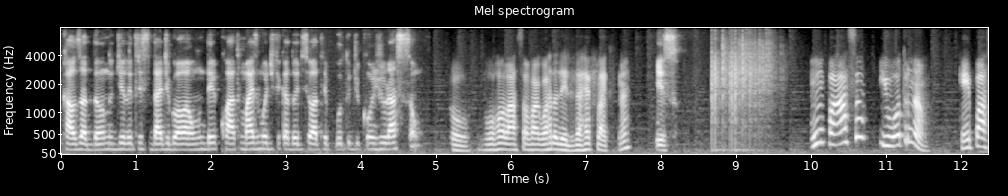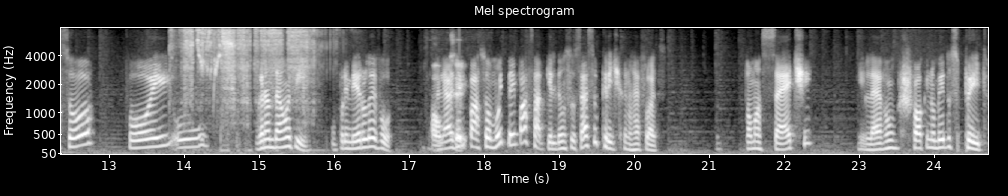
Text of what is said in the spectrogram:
causa dano de eletricidade igual a 1d4 mais modificador de seu atributo de conjuração. Show. Vou rolar a salvaguarda deles, é reflexo, né? Isso. Um passa e o outro não. Quem passou foi o grandão aqui. O primeiro levou. Aliás, Ok. ele passou muito bem passado, porque ele deu um sucesso crítico no reflexo. Toma 7 e leva um choque no meio dos peitos.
